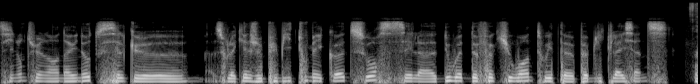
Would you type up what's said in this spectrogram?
Sinon, tu en as une autre, celle que sous laquelle je publie tous mes codes sources, c'est la Do What the Fuck You Want with a Public License.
